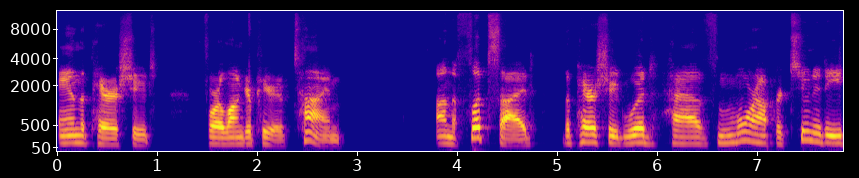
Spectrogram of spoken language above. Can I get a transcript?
and the parachute for a longer period of time. On the flip side, the parachute would have more opportunity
